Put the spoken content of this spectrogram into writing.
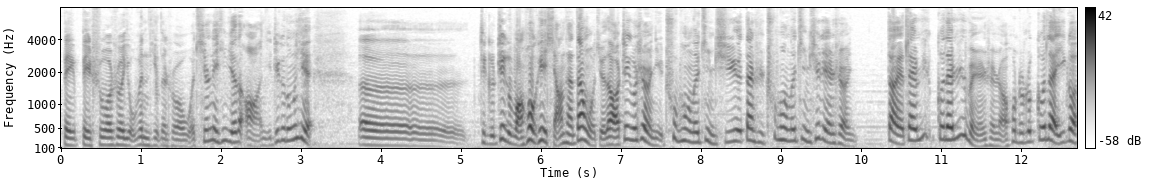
被被说说有问题的时候，我其实内心觉得啊，你这个东西，呃，这个这个往后可以详谈。但我觉得啊，这个事儿你触碰了禁区，但是触碰了禁区这件事儿。在在日搁在日本人身上，或者说搁在一个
